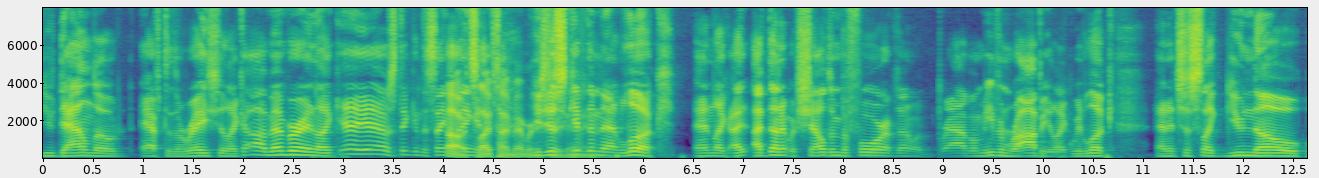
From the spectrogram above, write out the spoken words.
you download after the race, you're like, oh, remember, and like, yeah, yeah, I was thinking the same Oh, thing. it's and lifetime memory. You just give Yeah, them yeah. that look, and like I, I've done it with Sheldon before. I've done it with Brabham, even Robby. Like we look, and it's just like you know,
